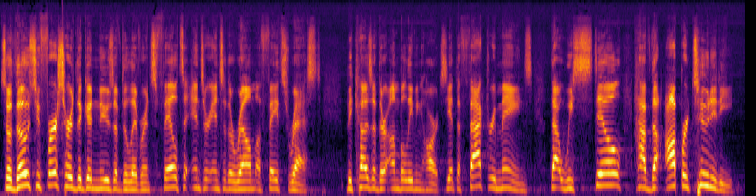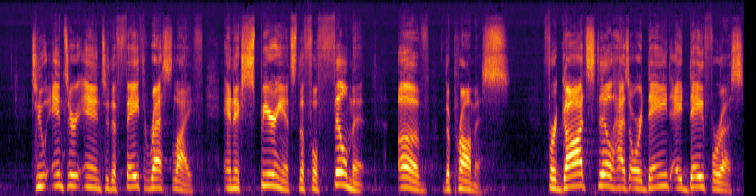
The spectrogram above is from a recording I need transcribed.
So those who first heard the good news of deliverance failed to enter into the realm of faith's rest because of their unbelieving hearts. Yet the fact remains that we still have the opportunity to enter into the faith rest life and experience the fulfillment of the promise. For God still has ordained a day for us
